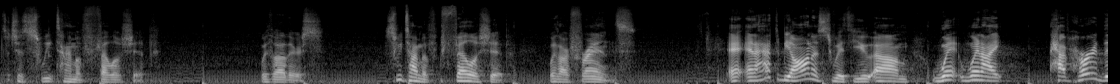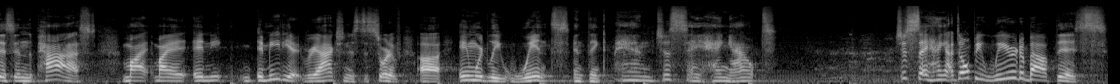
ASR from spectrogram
such a sweet time of fellowship with others, sweet time of fellowship with our friends. And, and I have to be honest with you, um, when, when I have heard this in the past, my, my in, immediate reaction is to sort of uh, inwardly wince and think, man, just say hang out. Just say hang out. Don't be weird about this.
